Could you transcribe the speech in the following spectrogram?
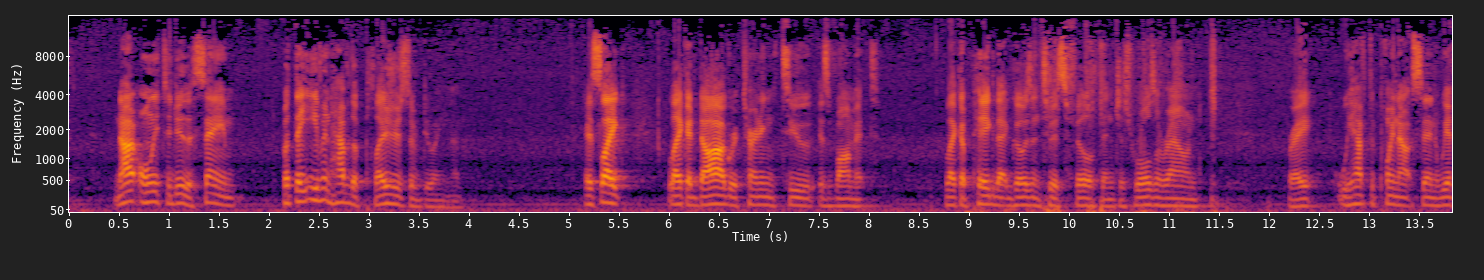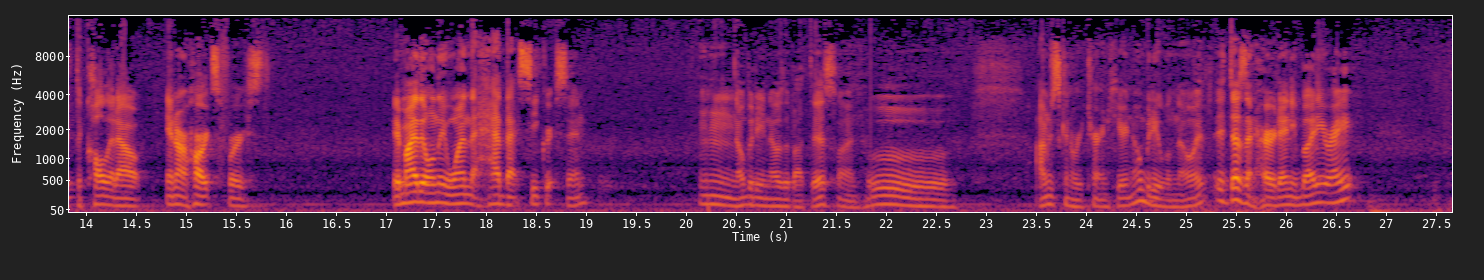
Not only to do the same, but they even have the pleasures of doing them. It's like like a dog returning to his vomit, like a pig that goes into its filth and just rolls around, right? We have to point out sin. We have to call it out in our hearts first. Am I the only one that had that secret sin? Mm, nobody knows about this one. Ooh, I'm just going to return here. Nobody will know it. It doesn't hurt anybody, right?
